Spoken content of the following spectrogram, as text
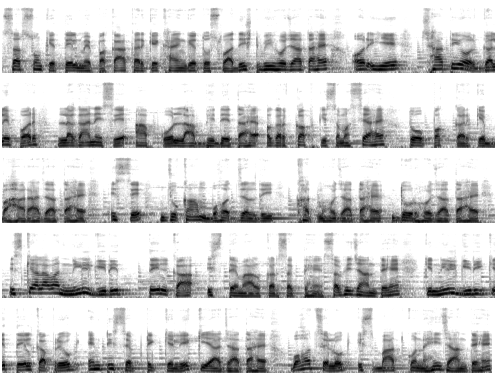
सरसों के तेल में पका करके खाएँगे तो स्वादिष्ट भी हो जाता है और ये छाती और गले पर लगाने से आपको लाभ भी देता है। अगर कफ की समस्या है तो पक करके बाहर आ जाता है। इससे जुकाम बहुत जल्दी खत्म हो जाता है, दूर हो जाता है। इसके अलावा, नीलगिरी तेल का इस्तेमाल कर सकते हैं। सभी जानते हैं कि नीलगिरी के तेल का प्रयोग एंटीसेप्टिक के लिए किया जाता है। बहुत से लोग इस बात को नहीं जानते हैं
